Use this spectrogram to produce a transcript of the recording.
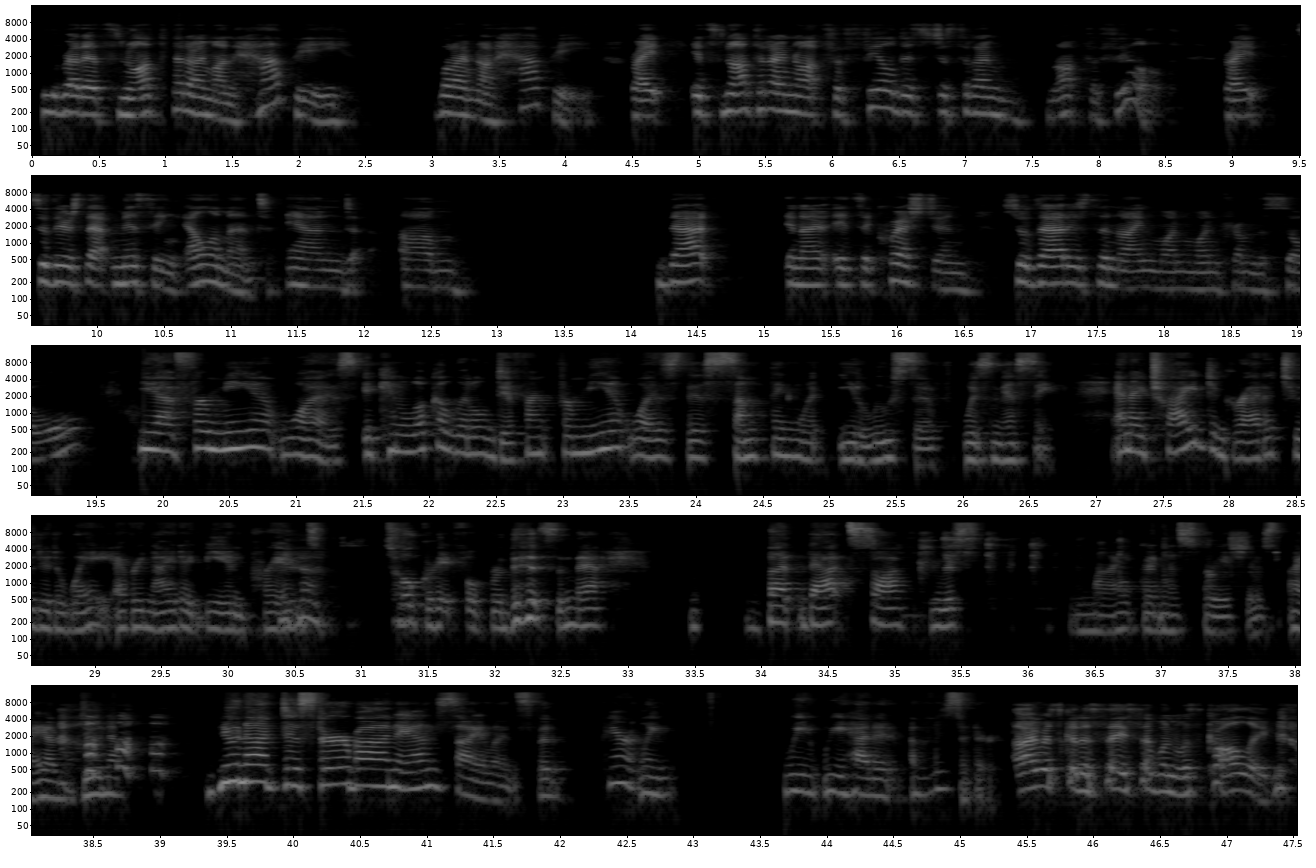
Loretta, it's not that I'm unhappy, but I'm not happy, right? It's not that I'm not fulfilled, it's just that I'm not fulfilled, right? So there's that missing element. And um, that, and I, it's a question. So that is the 911 from the soul. Yeah, for me it was. It can look a little different. For me, it was this something elusive was missing. And I tried to gratitude it away. Every night I'd be in prayer. Yeah. So grateful for this and that. But that soft softness, my goodness gracious, I have do not do not disturb on and silence. But apparently we we had a, a visitor. I was going to say someone was calling.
